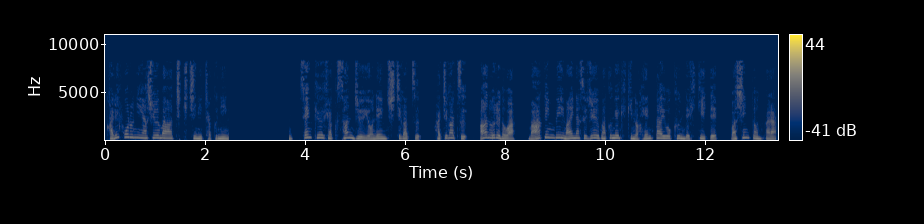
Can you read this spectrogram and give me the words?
カリフォルニア州マーチ基地に着任。1934年7月、8月、アーノルドはマーティン B-10 爆撃機の編隊を組んで率いて、ワシントンから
